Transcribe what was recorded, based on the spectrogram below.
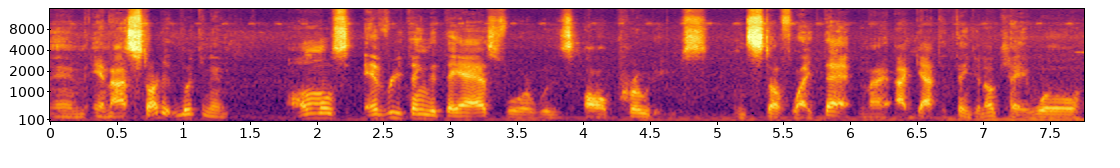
and and I started looking at almost everything that they asked for was all produce and stuff like that, and I, I got to thinking, okay, well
